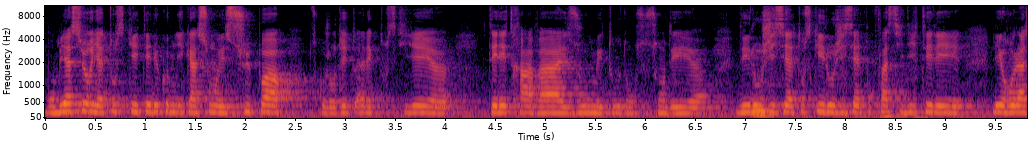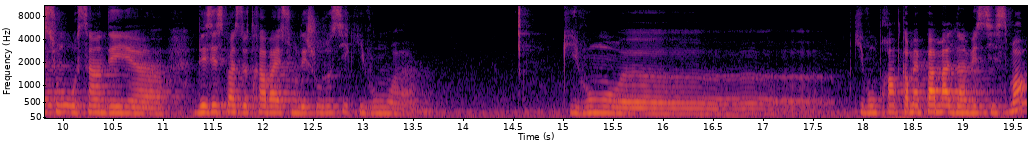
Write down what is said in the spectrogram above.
Bon, bien sûr, il y a tout ce qui est télécommunication et support, parce qu'aujourd'hui, avec tout ce qui est euh, télétravail, Zoom et tout, donc ce sont des, euh, des Mm. logiciels, tout ce qui est logiciel pour faciliter les, les relations au sein des, euh, des espaces de travail sont des choses aussi qui vont, euh, qui vont, euh, qui vont prendre quand même pas mal d'investissements.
